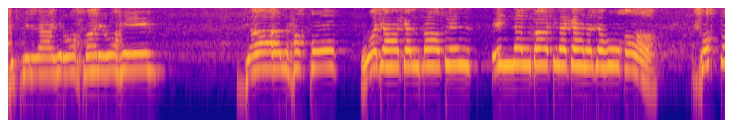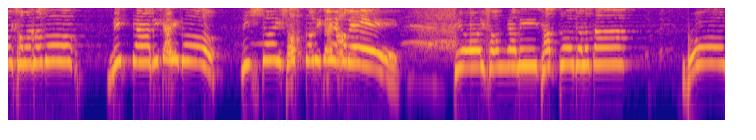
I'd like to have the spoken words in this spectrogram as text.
বিসমিল্লাহ রহমান রহিম। যা আল সত্য সমাগত, মিথ্যা বিতাড়িত সত্য বিজয় হবে। প্রিয় সংগ্রামী ছাত্র জনতা, গুম,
